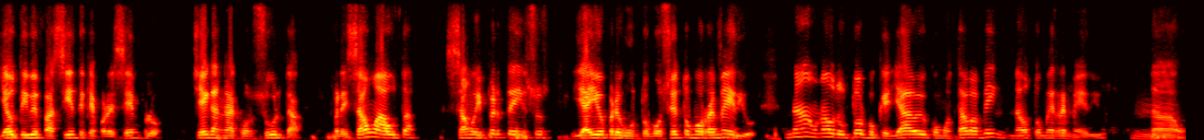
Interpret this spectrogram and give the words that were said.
Já eu tive pacientes que, por exemplo, chegam à consulta pressão alta, são hipertensos, e aí eu pergunto, você tomou remédio? Não, não, doutor, porque já eu, como estava bem, não tomei remédio. Não,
